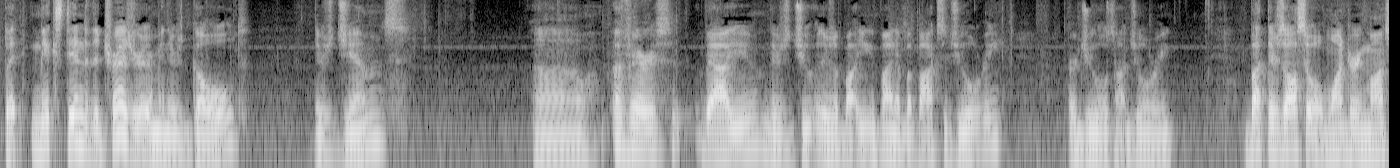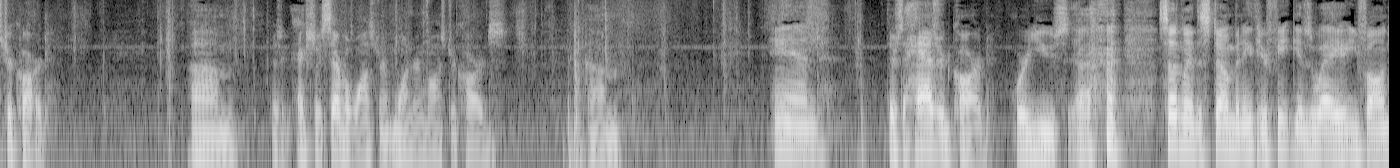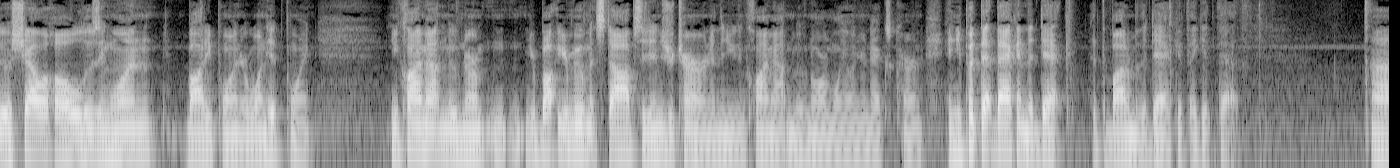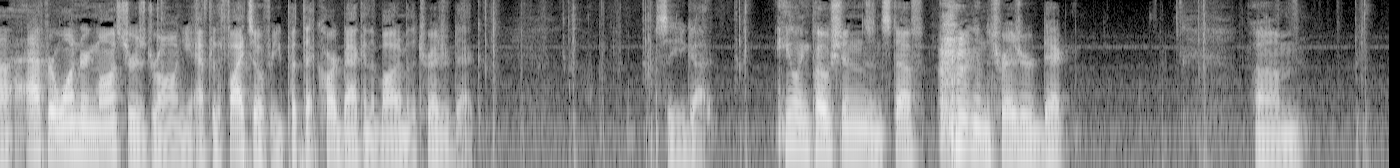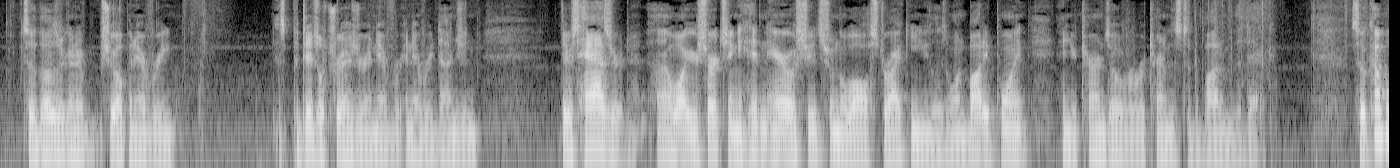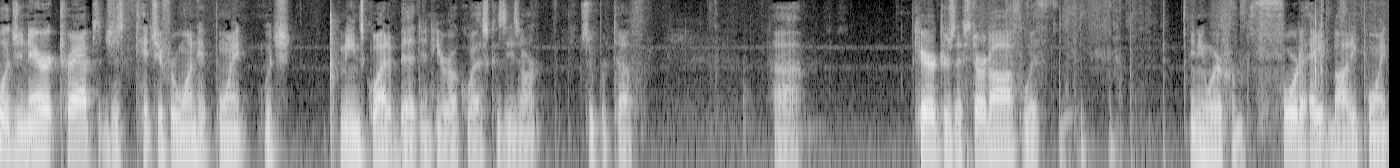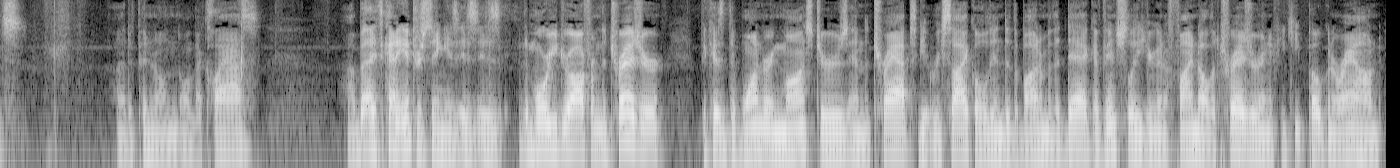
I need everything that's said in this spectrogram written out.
But mixed into the treasure, I mean, there's gold, there's gems, uh, of various value. There's ju- there's a you can find a, a box of jewelry, or jewels, not jewelry. But there's also a wandering monster card. Um, there's actually several wandering wandering monster cards, um, and there's a hazard card where you uh, suddenly the stone beneath your feet gives way. You fall into a shallow hole, losing one body point or one hit point. You climb out and move norm. Your your movement stops. It ends your turn, and then you can climb out and move normally on your next turn. And you put that back in the deck at the bottom of the deck if they get that. Uh, after a wandering monster is drawn, you after the fight's over, you put that card back in the bottom of the treasure deck. So you got healing potions and stuff in the treasure deck. Um, so those are going to show up in every this potential treasure in every in every dungeon. There's hazard. Uh, while you're searching, a hidden arrow shoots from the wall, striking you. Lose one body point, and your turn's over. Return this to the bottom of the deck. So a couple of generic traps that just hit you for one hit point, which means quite a bit in Hero Quest because these aren't super tough uh, characters. They start off with anywhere from four to eight body points, uh, depending on on the class. Uh, but it's kind of interesting. Is is is the more you draw from the treasure because the wandering monsters and the traps get recycled into the bottom of the deck, eventually you're going to find all the treasure. And if you keep poking around,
